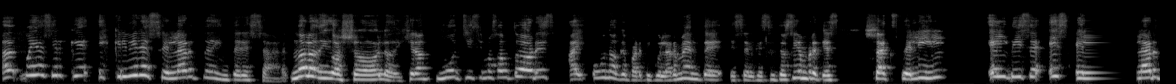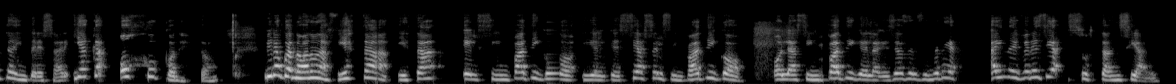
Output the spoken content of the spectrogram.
Ah, Voy a decir que escribir es el arte de interesar. No lo digo yo, lo dijeron muchísimos autores. Hay uno que particularmente es el que cito siempre, que es Jacques Delisle. Él dice, es el arte de interesar. Y acá, ojo con esto. ¿Vieron cuando van a una fiesta y está el simpático y el que se hace el simpático, o la simpática y la que se hace el simpática? Hay una diferencia sustancial.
